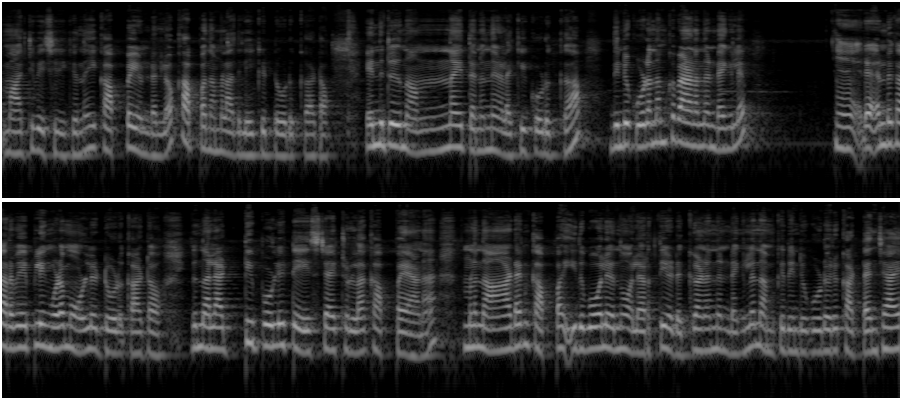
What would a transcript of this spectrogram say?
മാറ്റി വെച്ചിരിക്കുന്ന ഈ കപ്പയുണ്ടല്ലോ കപ്പ നമ്മൾ അതിലേക്ക് ഇട്ട് കൊടുക്കുക കേട്ടോ. എന്നിട്ട് നന്നായി തന്നെ ഒന്ന് ഇളക്കി കൊടുക്കുക ഇതിന്റെ കൂടെ നമുക്ക് വേണമെന്നുണ്ടെങ്കിൽ രണ്ട് കറിവേപ്പിലയും കൂടെ മുകളിൽ ഇട്ട് കൊടുക്കുക കേട്ടോ. ഇത് നല്ല അടിപൊളി ടേസ്റ്റ് ആയിട്ടുള്ള കപ്പയാണ്. നമ്മൾ നാടൻ കപ്പ ഇതുപോലെ ഒന്ന് ഉലർത്തി എടുക്കുകയാണെന്നുണ്ടെങ്കിൽ നമുക്ക് ഇതിന്റെ കൂടെ ഒരു കട്ടൻ ചായ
